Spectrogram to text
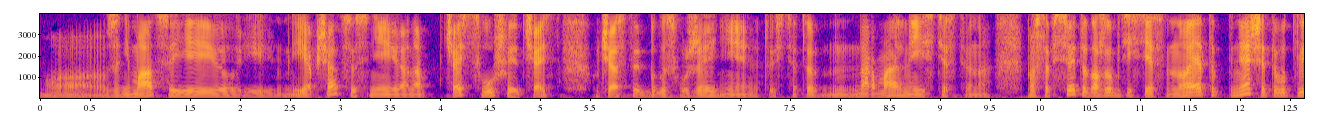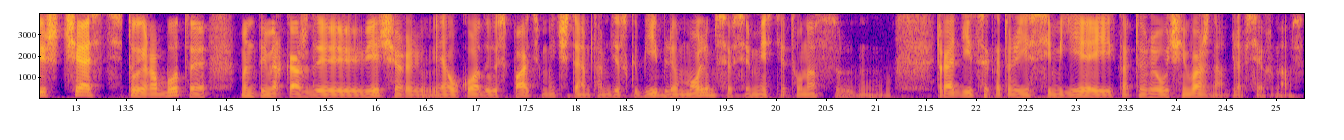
а, заниматься ею и, и общаться с ней. Она часть слушает, часть участвует в богослужении. То есть это нормально, естественно. Просто все это должно быть естественно. Но это, понимаешь, это вот лишь часть той работы. Мы, например, каждый вечер я укладываю спать, мы читаем там детскую Библию, молимся все вместе. Это у нас традиция, которая есть в семье и которая очень важна для всех нас.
